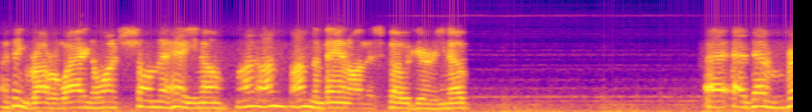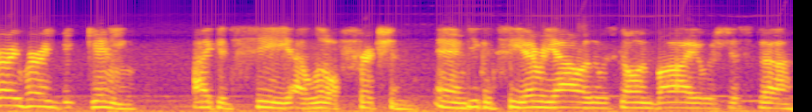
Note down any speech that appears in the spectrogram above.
I think Robert Wagner wanted to show him that, hey, you know, I'm, I'm the man on this boat here, you know. At, at that very, very beginning, I could see a little friction, and you could see every hour that was going by, it was just uh,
